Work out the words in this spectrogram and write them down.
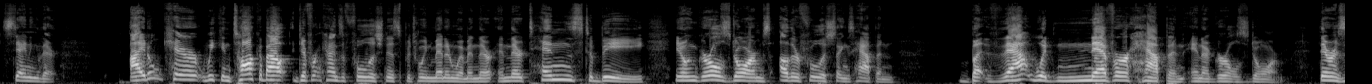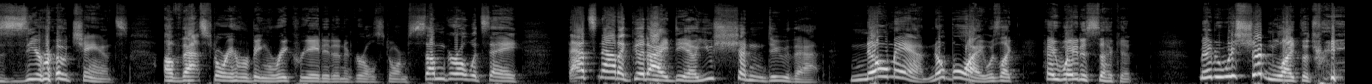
standing there i don't care. We can talk about different kinds of foolishness between men and women. There and there tends to be you know in girls dorms other foolish things happen. But that would never happen in a girls dorm. There is zero chance of that story ever being recreated in a girls dorm. Some girl would say that's not a good idea. You shouldn't do that. No man no boy was like hey wait a second. Maybe we shouldn't light the tree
